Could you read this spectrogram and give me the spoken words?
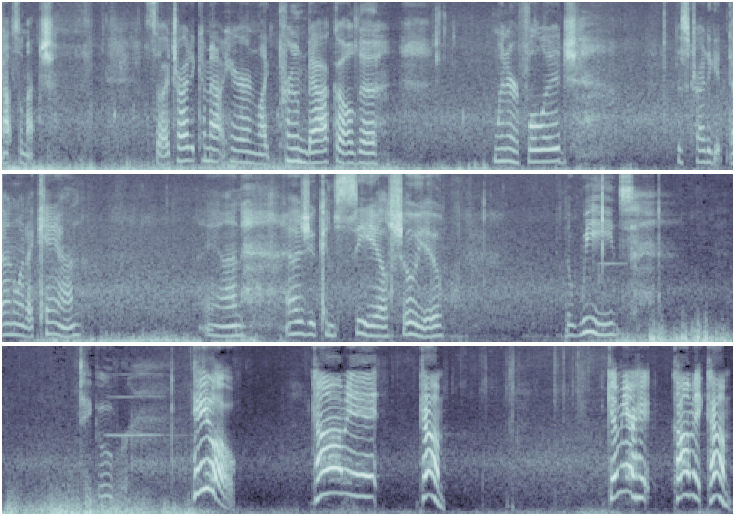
not so much. So I try to come out here and like prune back all the winter foliage. Just try to get done what I can. And as you can see, I'll show you the weeds take over. Halo! Comet! Come! Come here, Comet, come!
